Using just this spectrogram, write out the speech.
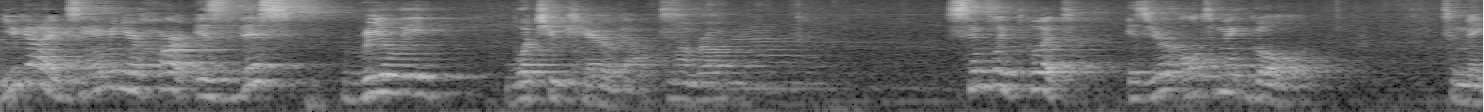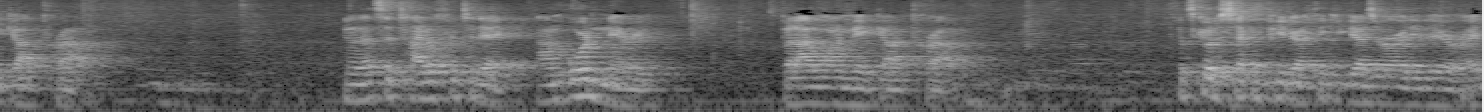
You got to examine your heart. Is this really what you care about? Come on, bro. Simply put, is your ultimate goal to make God proud? You know, that's the title for today. I'm ordinary, but I want to make God proud. Let's go to 2 Peter. I think you guys are already there, right?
